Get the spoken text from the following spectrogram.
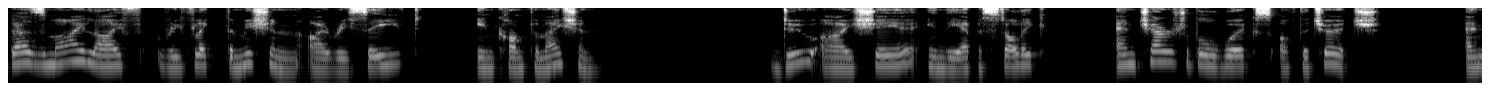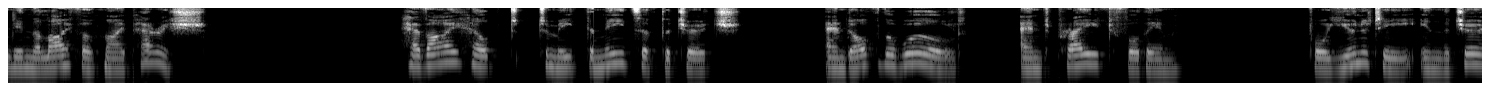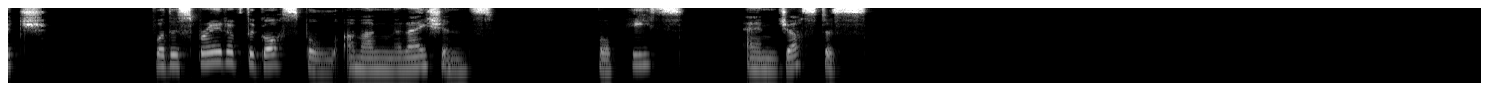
Does my life reflect the mission I received in confirmation? Do I share in the apostolic and charitable works of the Church and in the life of my parish? Have I helped to meet the needs of the Church and of the world and prayed for them? For unity in the Church for the spread of the gospel among the nations, for peace and justice.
